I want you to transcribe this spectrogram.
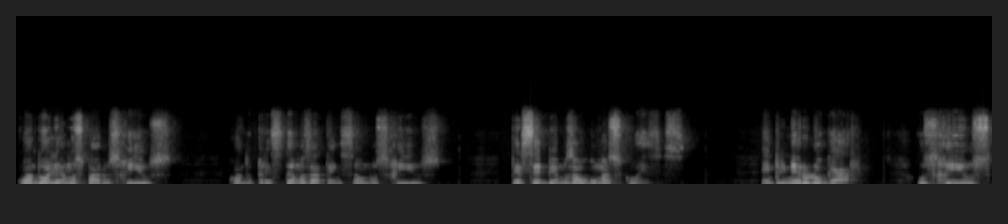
Quando olhamos para os rios, quando prestamos atenção nos rios, percebemos algumas coisas. Em primeiro lugar, os rios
